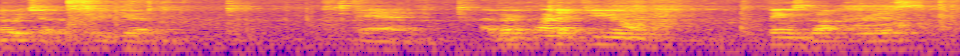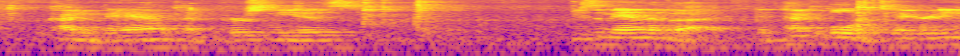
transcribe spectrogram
know each other pretty good. And I learned quite a few things about Kris, what kind of man, what kind of person he is. He's a man of uh, impeccable integrity,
